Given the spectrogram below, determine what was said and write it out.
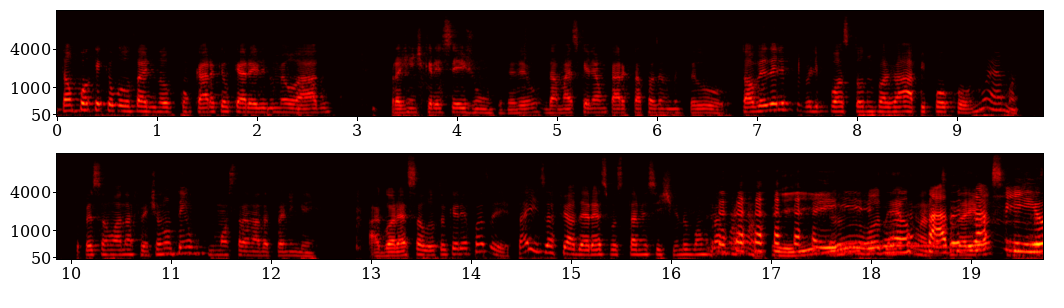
Então por que, que eu vou lutar de novo com um cara que eu quero ele do meu lado? Pra gente crescer junto, entendeu? Ainda mais que ele é um cara que tá fazendo muito pelo. Talvez ele, ele possa todo mundo falar, ah, pipocou. Não é, mano. Tô pensando lá na frente. Eu não tenho que mostrar nada pra ninguém. Agora essa luta eu queria fazer. Tá aí desafiado, Era, se você tá me assistindo, vamos pra mão, mano. E... Eu vou dentro, mano. Lançado Essa daí eu desafio.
